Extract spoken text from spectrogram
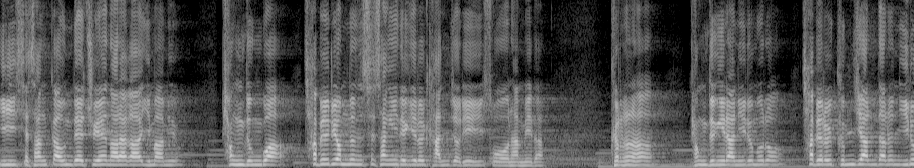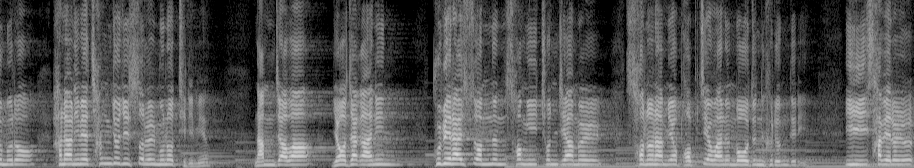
이 세상 가운데 주의 나라가 임하며 평등과 차별이 없는 세상이 되기를 간절히 소원합니다. 그러나 평등이란 이름으로 차별을 금지한다는 이름으로 하나님의 창조 질서를 무너뜨리며 남자와 여자가 아닌 구별할 수 없는 성이 존재함을 선언하며 법제화하는 모든 흐름들이 이 사회를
